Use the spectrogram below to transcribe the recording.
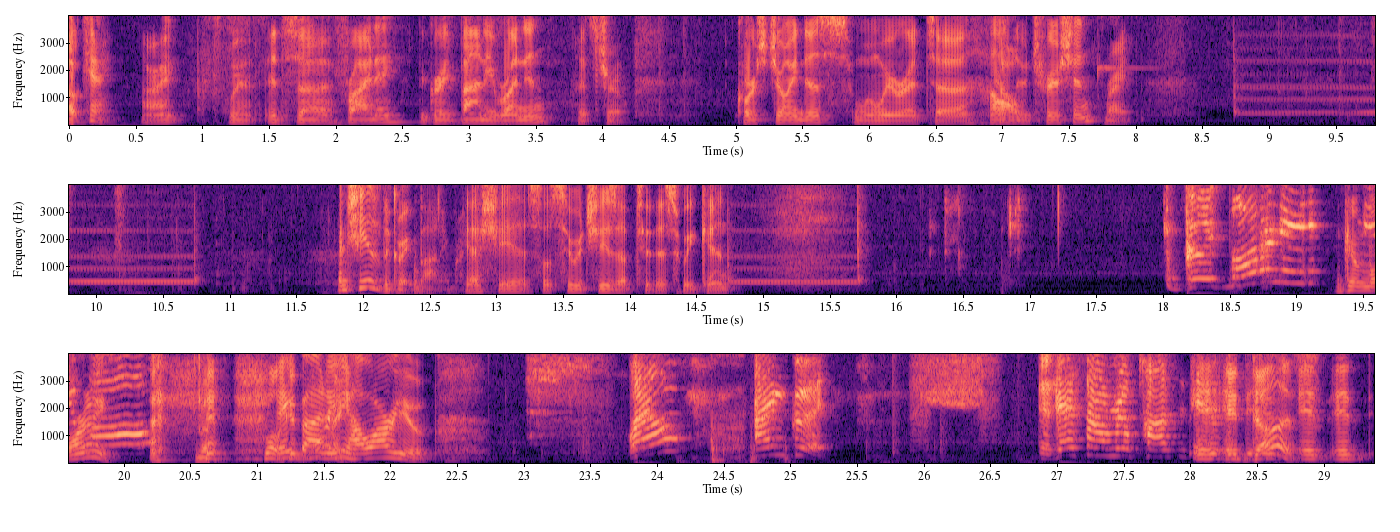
Okay, All right. Well, It's uh, Friday. The great Bonnie Runyan, that's true. of course, joined us when we were at uh. Nutrition. Right. And she is the great Bonnie. Right? Yes, she is. Let's see what she's up to this weekend. Good morning. Good morning. Well, hey, good Bonnie, morning. how are you? Well, I'm good. Does that sound real positive? It does. It, it,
